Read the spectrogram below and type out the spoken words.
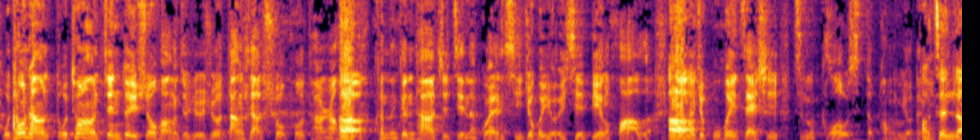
我通常我通常针对说谎者，就是说当下戳破他，然后可能跟他之间的关系就会有一些变化了，可能就不会再是这么 close 的朋友的哦，真的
